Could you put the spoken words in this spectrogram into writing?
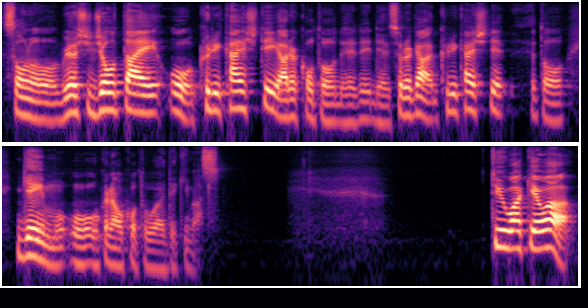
その量子状態を繰り返してやることで、でそれが繰り返して、えっと、ゲームを行うことができます。というわけは、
